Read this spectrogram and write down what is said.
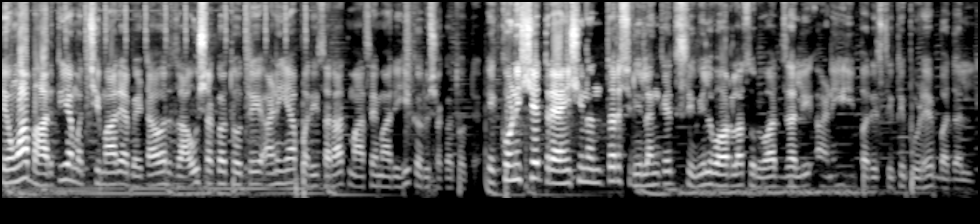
तेव्हा भारतीय मच्छीमार या बेटावर जाऊ शकत होते आणि या परिसरात मासेमारीही करू शकत होते. एकोणीसशे त्र्याऐंशी नंतर श्रीलंकेत सिव्हिल वॉरला सुरुवात झाली आणि ही परिस्थिती पुढे बदलली.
